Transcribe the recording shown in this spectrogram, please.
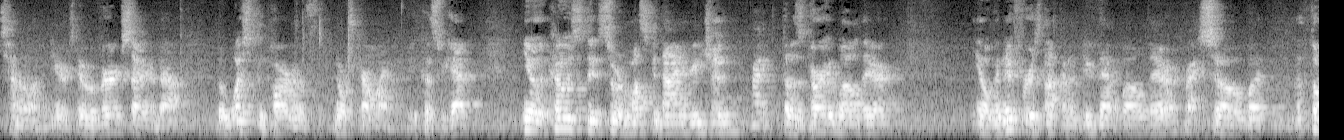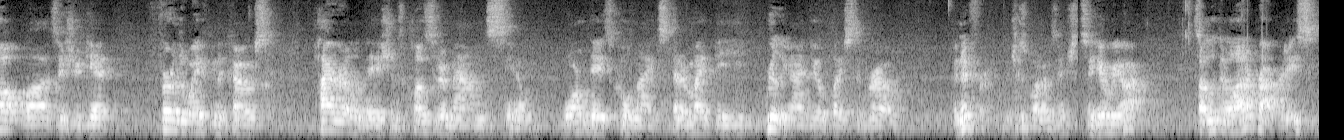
10 or 11 years. They were very excited about the western part of North Carolina because we have, you know, the coast, the sort of Muscadine region Right. does very well there. You know, vinifera is not going to do that well there. Right. So, but the thought was as you get further away from the coast, higher elevations, closer to mountains, you know, warm days, cool nights, that it might be really an ideal place to grow vinifera, which is what I was interested. In. So here we are. So I looked at a lot of properties,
